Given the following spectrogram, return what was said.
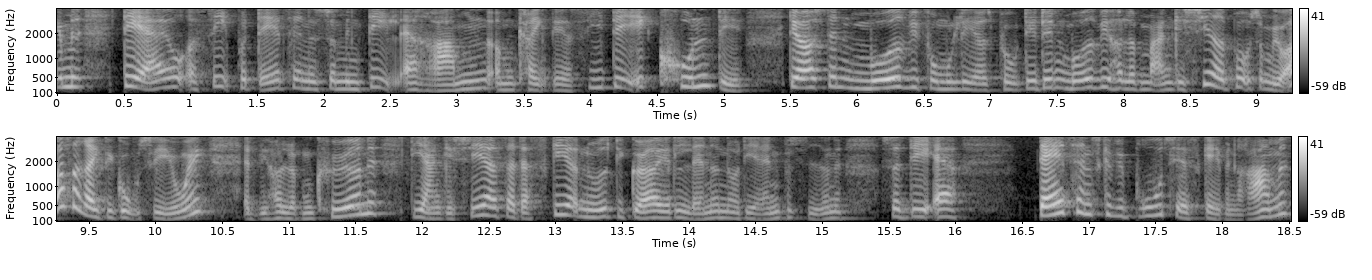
Jamen, det er jo at se på dataene som en del af rammen omkring det. At sige, det er ikke kun det. Det er også den måde, vi formulerer os på. Det er den måde, vi holder dem engageret på, som jo også er rigtig god SEO. Ikke? At vi holder dem kørende, de engagerer sig, der sker noget, de gør et eller andet, når de er inde på siderne. Så det er, dataen skal vi bruge til at skabe en ramme,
